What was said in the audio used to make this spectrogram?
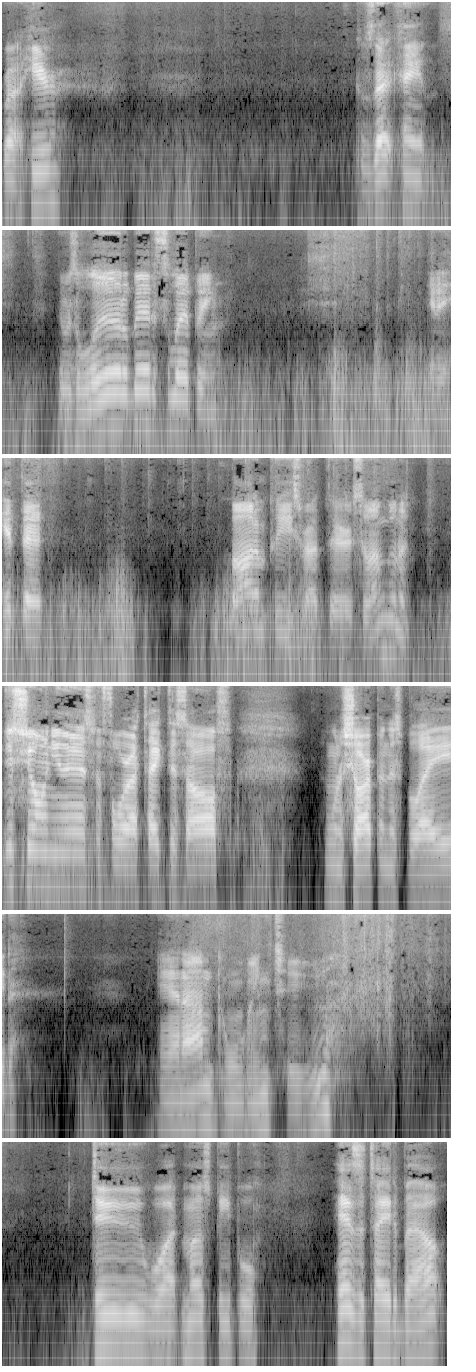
right here. Because that can't there was a little bit of slipping and it hit that bottom piece right there. So I'm gonna just showing you this before I take this off. I'm to sharpen this blade and I'm going to do what most people hesitate about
